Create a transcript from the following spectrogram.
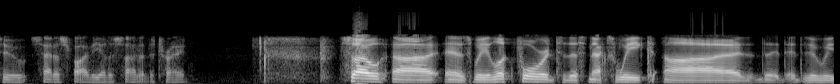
to satisfy the other side of the trade. So, uh, as we look forward to this next week, uh, do we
